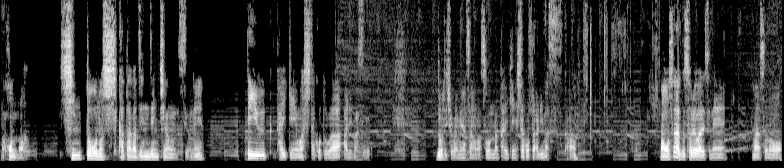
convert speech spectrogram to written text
まあ、本の浸透の仕方が全然違うんですよね。っていう体験はしたことがあります。どうでしょうか？皆さんはそんな体験したことありますか？まあおそらくそれはですね、まあその、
